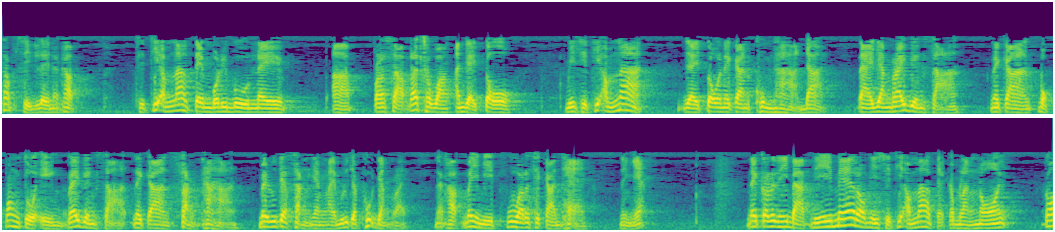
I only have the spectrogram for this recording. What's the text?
ทรัพย์สินเลยนะครับ สิทธิอำนาจเต็มบริบูรณ์ในปราสาทราชวังอันใหญ่โต มีสิทธิอำนาจใหญ่โตในการคุมทหารได้ แต่ยังไร้เดียงสาในการปกป้องตัวเอง ไร้เดียงสาในการสั่งทหาร ไม่รู้จะสั่งยังไง ไม่รู้จะพูดอย่างไรนะครับ ไม่มีผู้ว่าราชการแทนอย่างเงี้ยในกรณีแบบนี้แม้เรามีสิทธิอำนาจแต่กำลังน้อย ก็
